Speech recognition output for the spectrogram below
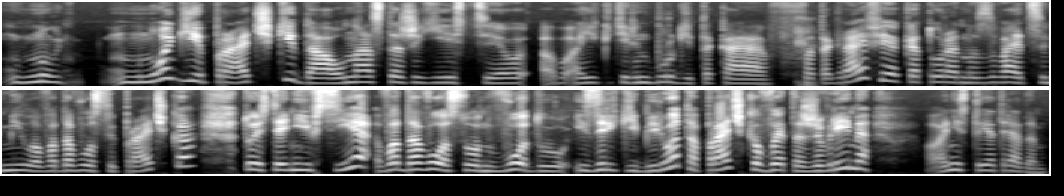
Ну, многие прачки, да, у нас даже есть э, о о Екатеринбурге такая фотография, которая называется «Мила, водовоз и прачка». То есть они все, водовоз он воду из реки берет, а прачка в это же время, они стоят рядом,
